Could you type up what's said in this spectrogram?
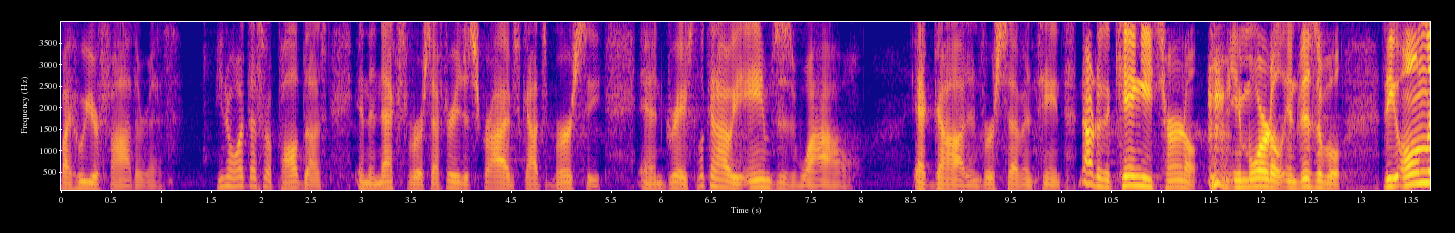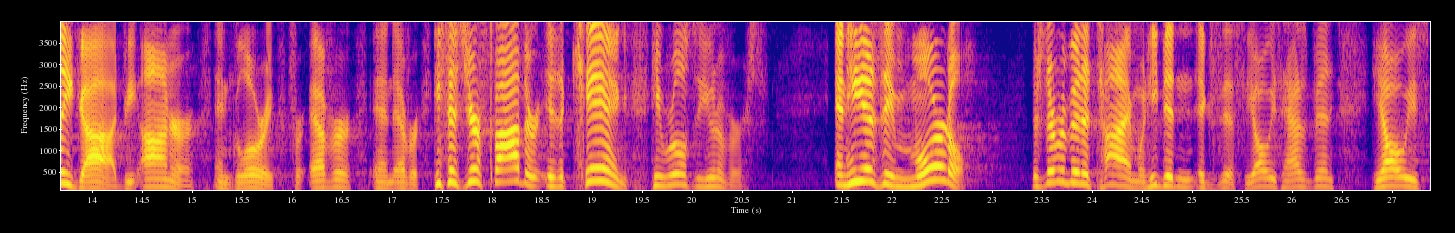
by who your father is? You know what? That's what Paul does in the next verse after he describes God's mercy and grace. Look at how he aims his wow at God in verse 17. Now to the King eternal, immortal, invisible, the only God, be honor and glory forever and ever. He says, Your Father is a king, He rules the universe, and He is immortal. There's never been a time when He didn't exist. He always has been, He always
